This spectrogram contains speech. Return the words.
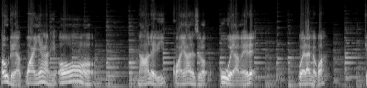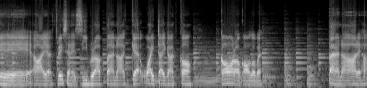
ဟုတ်တယ်ကွာရတယ်ဩနားလေပြီကွာရတယ်ဆိုတော့ဥဝယ်ရမယ်တဲ့ဝယ်လိုက်မယ်ကွာကဲအာရ3 cent zebra panda cat white tiger ကောင်း ကောင်းတော့အကောင်းဆုံးပဲပန်ဒါတဲ့ဟာ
